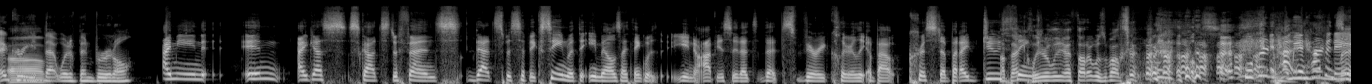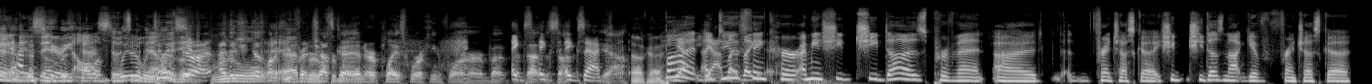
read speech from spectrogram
Agreed, um, that would have been brutal. I mean, in I guess Scott's defense, that specific scene with the emails, I think was you know obviously that's that's very clearly about Krista, but I do not that think clearly I thought it was about someone else. I mean, her name Man, is in all of those Clearly To be emails. fair, I, I think she does want to keep adverb for me. Francesca in her place working for her, but, but Ex- that's ex- not, exactly. Yeah. Okay. But Yeah, I do like- like- think her. I mean, she she does prevent uh, Francesca. She she does not give Francesca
